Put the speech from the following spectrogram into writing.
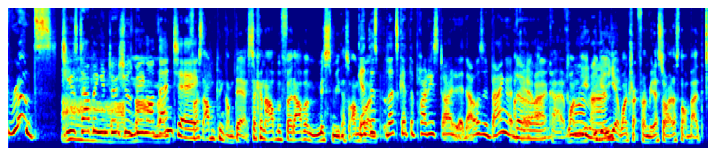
her roots. She was tapping into. She was ah, being Nah, man. authentic. First album Pink, I'm there. Second album, third album, miss me. That's what I'm Get going. this. Let's get the party started. That was a banger, though. Okay, okay. One, on, you, you get, you get one track from me. That's all right. That's not bad.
